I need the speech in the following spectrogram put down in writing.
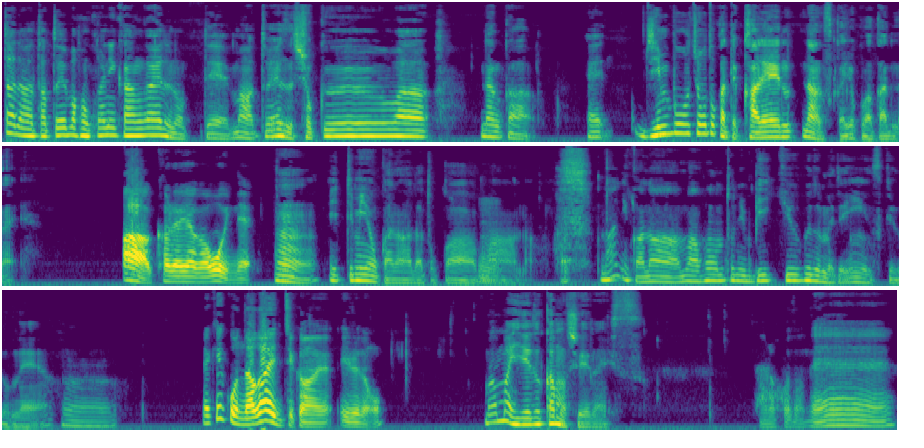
たら、例えば他に考えるのって、まあとりあえず食は、なんか、え、神保町とかってカレーなんですか？よくわかんない。う。ああ、カレー屋が多いね。うん。行ってみようかな、だとか、うんまあな。何かなまあ本当に B 級グルメでいいんですけどね。うん。え、結構長い時間いるの？まあまあ入れるかもしれないです。なるほどね。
